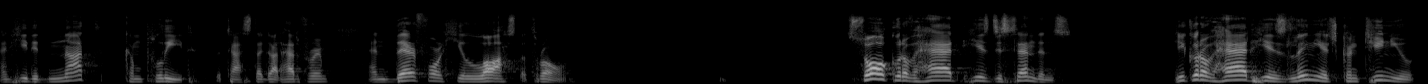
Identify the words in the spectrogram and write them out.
and he did not complete the task that God had for him and therefore he lost the throne. Saul could have had his descendants, he could have had his lineage continue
